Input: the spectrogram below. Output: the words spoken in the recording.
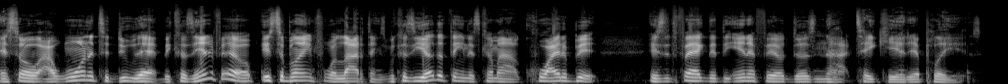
And so I wanted to do that because the NFL is to blame for a lot of things. Because the other thing that's come out quite a bit is the fact that the NFL does not take care of their players.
